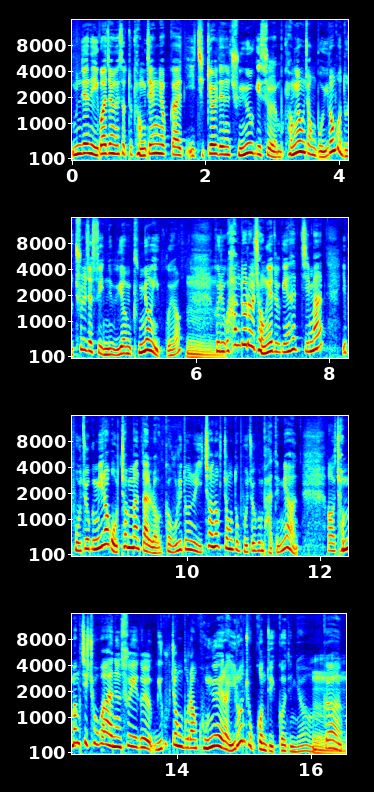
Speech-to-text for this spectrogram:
문제는 이 과정에서 또 경쟁력과 이 직결되는 중요 기술, 뭐 경영 정보 이런 거 노출될 수 있는 위험이 분명히 있고요. 음. 그리고 한도를 정해두긴 했지만 이 보조금 1억 5천만 달러, 그러니까 우리 돈으로 2천억 정도 보조금 받으면 어, 전망치 초과하는 수익을 미국 정부랑 공유해라 이런 조건도 있거든요. 그러니까 음.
